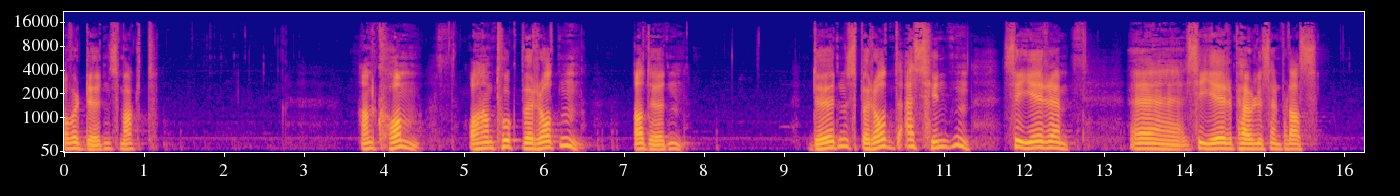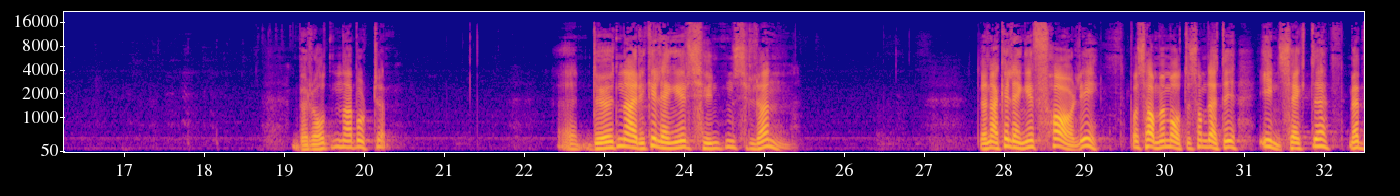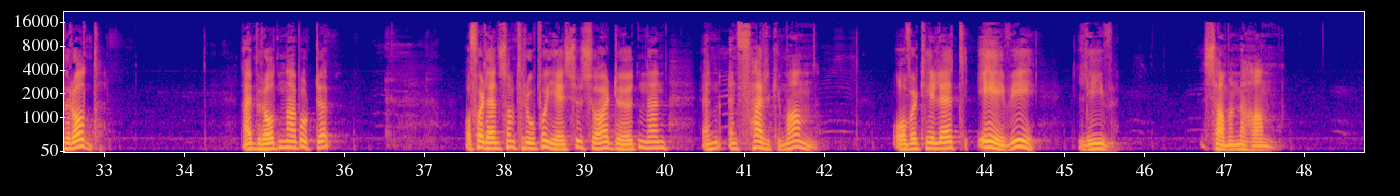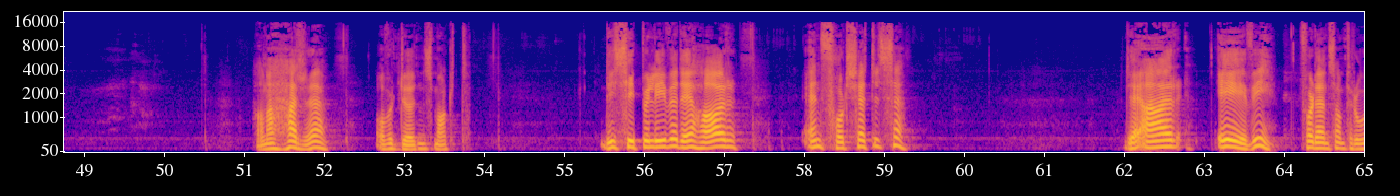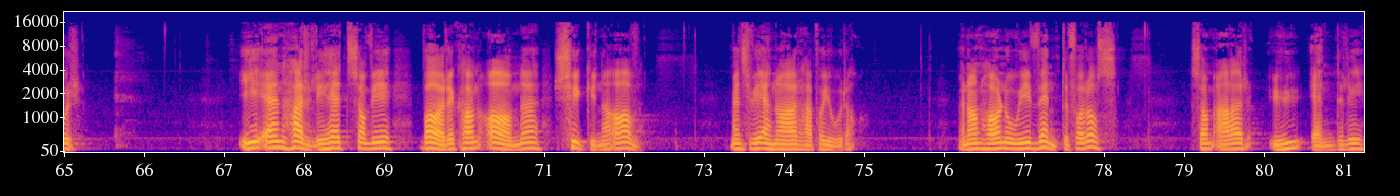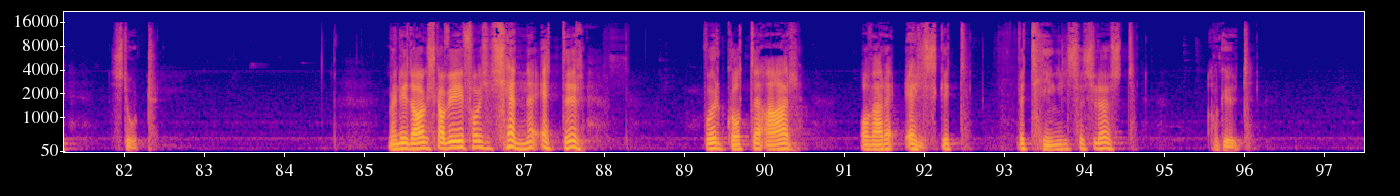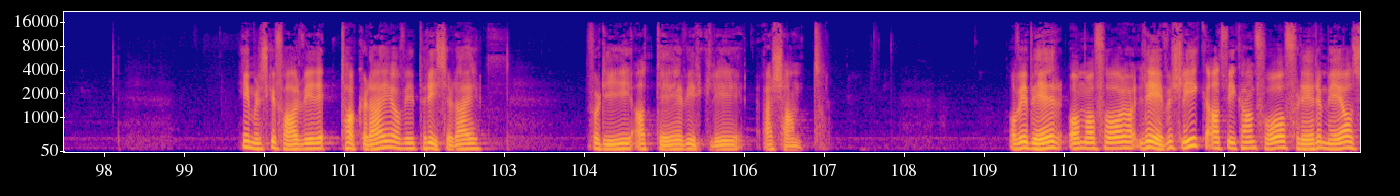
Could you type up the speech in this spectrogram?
over dødens makt. Han kom, og han tok brodden av døden. Dødens brodd er synden, sier, eh, sier Paulus en plass. Brodden er borte. Eh, døden er ikke lenger syndens lønn. Den er ikke lenger farlig på samme måte som dette insektet med brodd. Nei, brodden er borte. Og for den som tror på Jesus, så er døden en, en, en fergmann over til et evig liv sammen med Han. Han er herre over dødens makt. Disippellivet, det har en fortsettelse. Det er evig for den som tror i en herlighet som vi bare kan ane skyggene av mens vi ennå er her på jorda. Men han har noe i vente for oss som er uendelig stort. Men i dag skal vi få kjenne etter hvor godt det er å være elsket betingelsesløst av Gud. Himmelske Far, vi takker deg, og vi priser deg fordi at det virkelig er sant. Og vi ber om å få leve slik at vi kan få flere med oss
